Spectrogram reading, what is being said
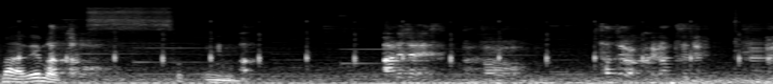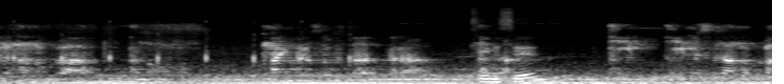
まあでもうん。ああれじゃないですか。あの例えばクラスルームなのか、あのマイクロソフトだったら、Teams？ティームスなのか、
